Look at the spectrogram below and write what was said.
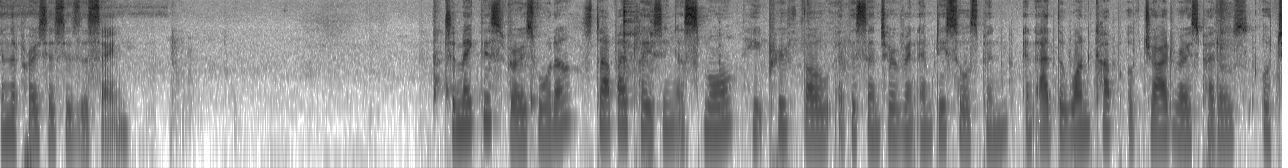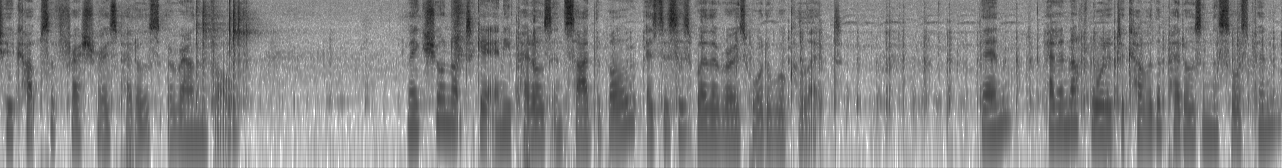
and the process is the same. To make this rose water, start by placing a small heat-proof bowl at the center of an empty saucepan and add the 1 cup of dried rose petals or 2 cups of fresh rose petals around the bowl. Make sure not to get any petals inside the bowl as this is where the rose water will collect. Then, add enough water to cover the petals in the saucepan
